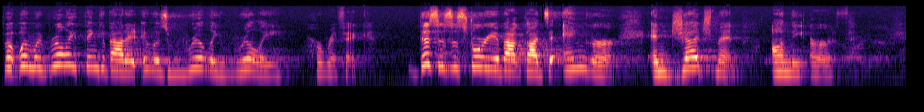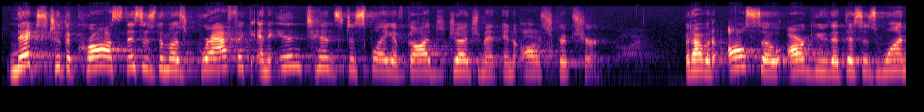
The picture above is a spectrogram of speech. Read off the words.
But when we really think about it, it was really, really horrific. This is a story about God's anger and judgment on the earth. Next to the cross, this is the most graphic and intense display of God's judgment in all Scripture. But I would also argue that this is one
